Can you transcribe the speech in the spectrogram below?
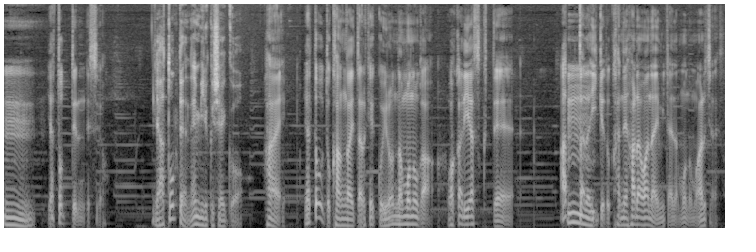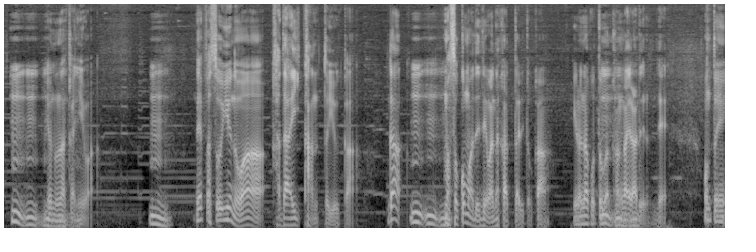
う。うん。雇ってるんですよ。雇ったよねミルクシェイクを。はい。雇うと考えたら結構いろんなものが分かりやすくてあったらいいけど金払わないみたいなものもあるじゃないですか、うんうん、うん、世の中には。うん。でやっぱそういうのは課題感というかが、うんうんうん。まあ、そこまでではなかったりとかいろんなことが考えられるんで、本当に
